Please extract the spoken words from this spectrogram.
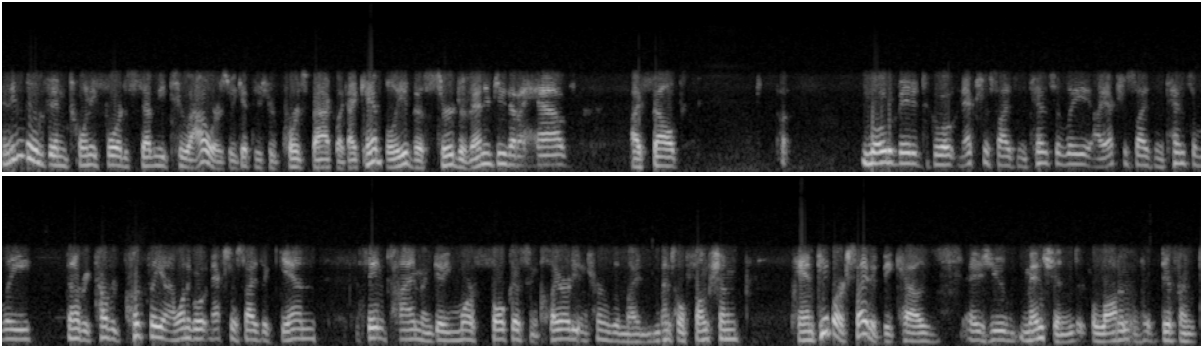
And even within 24 to 72 hours, we get these reports back like, I can't believe the surge of energy that I have. I felt uh, motivated to go out and exercise intensively. I exercised intensively, then I recovered quickly, and I want to go out and exercise again. At the same time, I'm getting more focus and clarity in terms of my mental function. And people are excited because, as you mentioned, a lot of different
